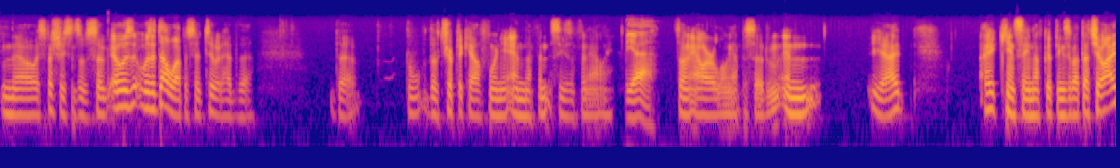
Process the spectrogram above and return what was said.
No, especially since it was so. It was it was a double episode too. It had the the the, the trip to California and the fin- season finale. Yeah, So an hour long episode, and yeah, I I can't say enough good things about that show. I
